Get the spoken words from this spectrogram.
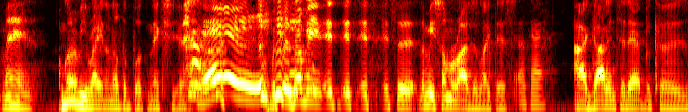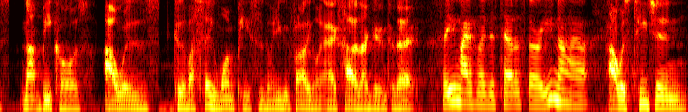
Man, I'm gonna be writing another book next year. Hey. because I mean, it, it's it's it's a. Let me summarize it like this. okay. I got into that because not because I was because if I say One Piece, is going you're probably gonna ask how did I get into that. So you might as well just tell the story. You know how. I was teaching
